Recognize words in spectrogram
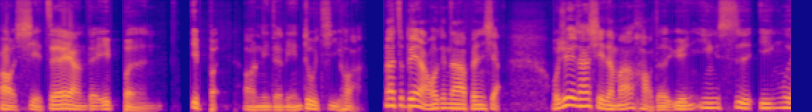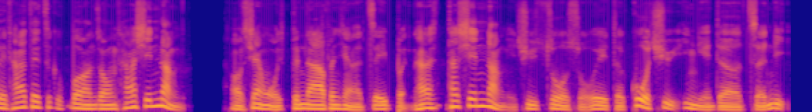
哦，写这样的一本一本哦，你的年度计划。那这边我会跟大家分享，我觉得他写的蛮好的原因，是因为他在这个过程中，他先让。哦，像我跟大家分享的这一本，它它先让你去做所谓的过去一年的整理，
